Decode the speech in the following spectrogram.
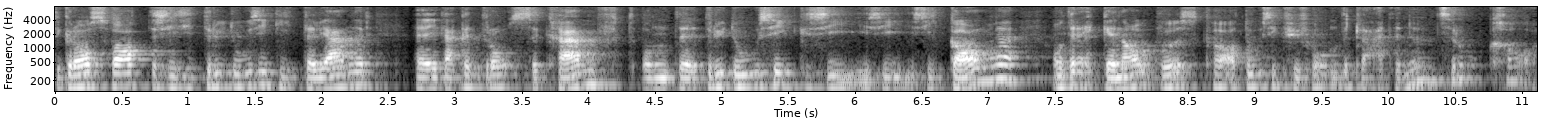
der Grossvater, sie sind 3000 Italiener, haben gegen die Russen gekämpft und äh, 3000 sind, sind, sind gegangen und er hat genau gewusst, 1500 werden nicht mehr zurückkommen.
